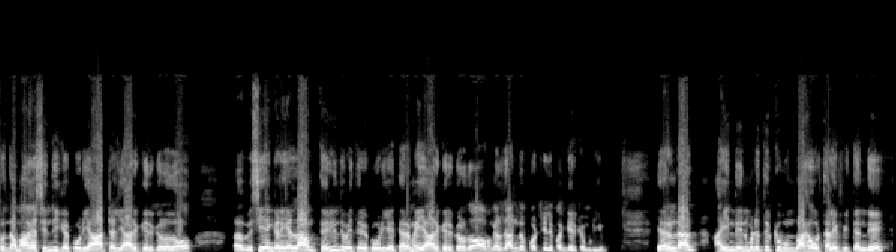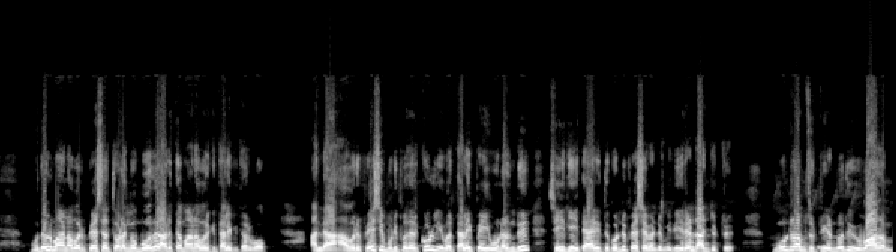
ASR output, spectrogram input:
சொந்தமாக சிந்திக்கக்கூடிய ஆற்றல் யாருக்கு இருக்கிறதோ விஷயங்களை எல்லாம் தெரிந்து வைத்திருக்கக்கூடிய திறமை யாருக்கு இருக்கிறதோ அவங்கள் தான் இந்த போட்டியில் பங்கேற்க முடியும். ஏனென்றால் ஐந்து நிமிடத்திற்கு முன்பாக ஒரு தலைப்பை தந்து முதல் மாணவர் பேசத் தொடங்கும் போது அடுத்த மாணவருக்கு தலைப்பு தருவோம். அந்த அவர் பேசி முடிப்பதற்குள் இவர் தலைப்பை உணர்ந்து செய்தியை தயாரித்து கொண்டு பேச வேண்டும். இது இரண்டாம் சுற்று. மூன்றாம் சுற்று என்பது விவாதம்.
